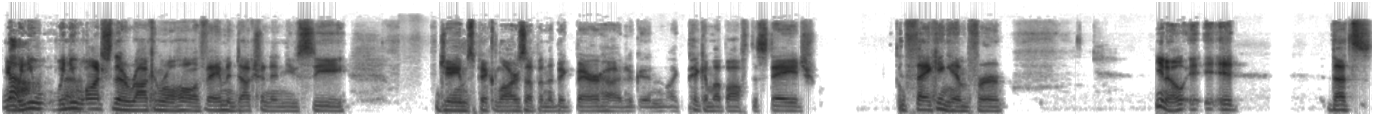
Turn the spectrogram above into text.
No, when you when no. you watch the Rock and Roll Hall of Fame induction and you see James pick Lars up in the big bear hug and like pick him up off the stage and thanking him for, you know, it, it that's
